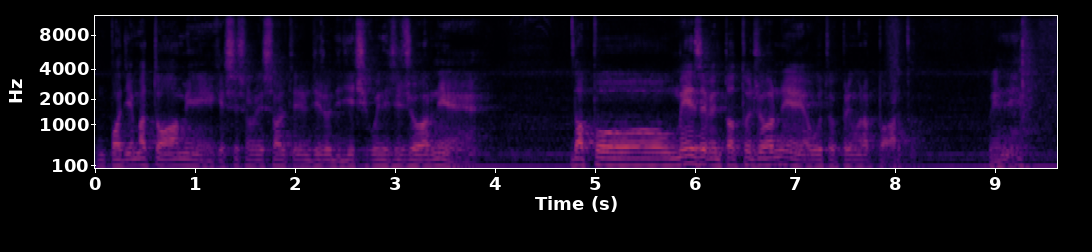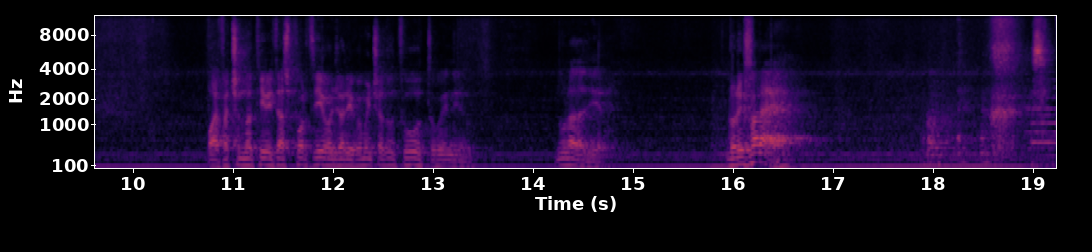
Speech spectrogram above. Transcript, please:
un po' di ematomi che si sono risolti nel giro di 10-15 giorni e Dopo un mese, 28 giorni, ho avuto il primo rapporto. Quindi, poi facendo attività sportiva ho già ricominciato tutto, quindi nulla da dire. Lo rifarei?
